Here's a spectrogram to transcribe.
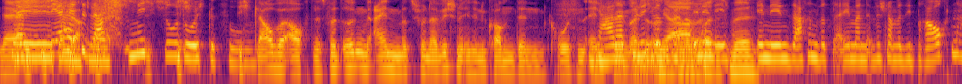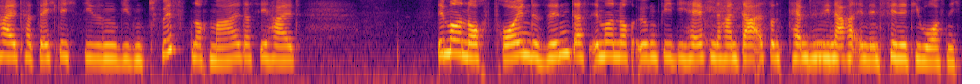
Ja, Der, ich- ich- der ja. hätte das nicht Ich- so ich- durchgezogen. Ich glaube auch, das wird irgendeinen wird's schon erwischen in den kommenden großen Endfilmen. Ja, natürlich also wird es Ja, in, den, in den Sachen wird es jemand erwischen, aber sie brauchten halt tatsächlich diesen, diesen Twist nochmal, dass sie halt immer noch Freunde sind, dass immer noch irgendwie die helfende Hand da ist, sonst haben sie sie nachher in Infinity Wars nicht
